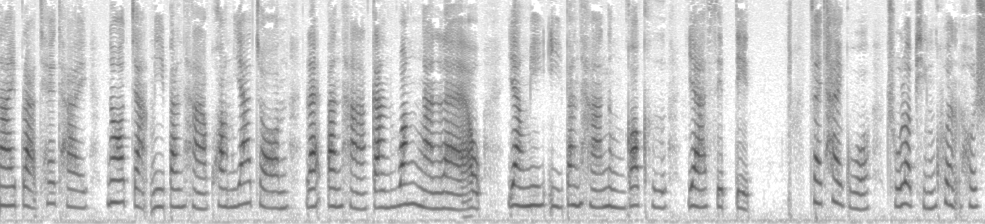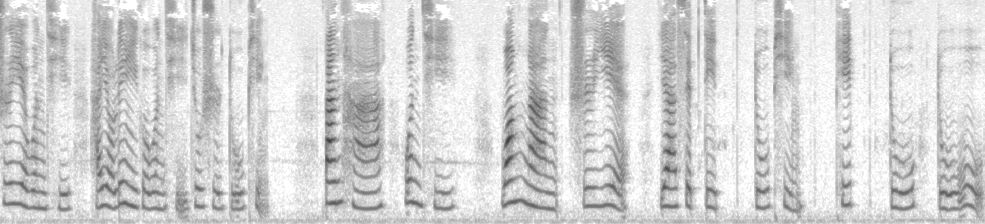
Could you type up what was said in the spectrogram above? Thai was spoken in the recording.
ในประเทศไทย นอกจากมีปัญหาความยากจนและปัญหาการว่างงานแล้ว ยังมีอีกปัญหาหนึ่งก็คือยาเสพติด在泰国，除了贫困和失业问题，还有另一个问题就是毒品。ปัญหา问题ว่างงาน失业ยาเสพติด毒品พิษ毒毒物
